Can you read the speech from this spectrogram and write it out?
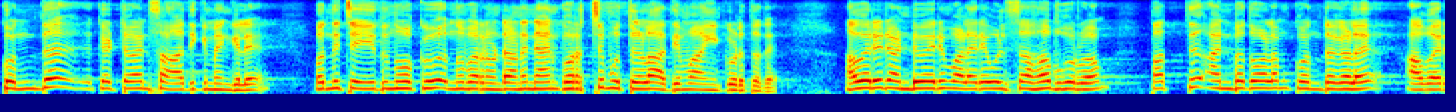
കൊന്ത് കെട്ടുവാൻ സാധിക്കുമെങ്കിൽ ഒന്ന് ചെയ്തു നോക്കൂ എന്ന് പറഞ്ഞുകൊണ്ടാണ് ഞാൻ കുറച്ച് മുത്തുകൾ ആദ്യം വാങ്ങിക്കൊടുത്തത്. അവർ രണ്ടുപേരും വളരെ ഉത്സാഹപൂർവം പത്ത് അൻപതോളം കൊന്തകൾ അവർ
